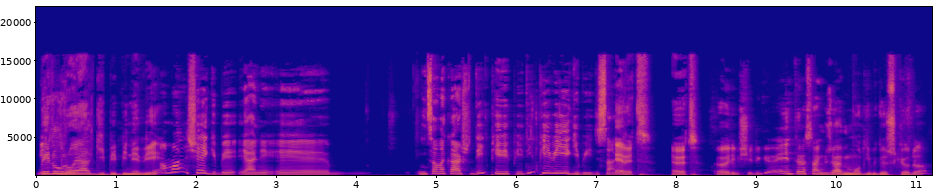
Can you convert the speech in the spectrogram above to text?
Battle Royale gibi bir nevi. ama şey gibi yani e, insana karşı değil PvP değil PvE gibiydi sanki. Evet. Evet. Öyle bir şeydi. Enteresan güzel bir mod gibi gözüküyordu.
